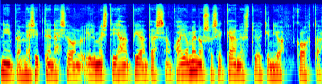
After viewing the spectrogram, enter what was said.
niinpä me sitten, se on ilmeisesti ihan pian tässä, onkohan jo menossa se käännöstyökin jo kohta.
